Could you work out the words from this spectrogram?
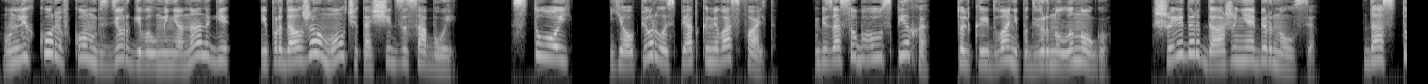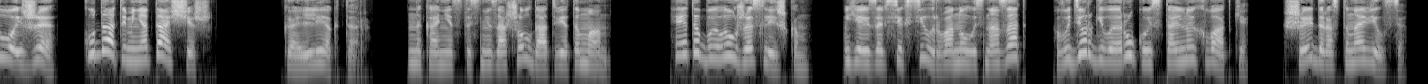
он легко рывком вздергивал меня на ноги и продолжал молча тащить за собой. «Стой!» Я уперлась пятками в асфальт. Без особого успеха, только едва не подвернула ногу. Шейдер даже не обернулся. «Да стой же! Куда ты меня тащишь?» «Коллектор!» Наконец-то снизошел до ответа Ман. Это было уже слишком. Я изо всех сил рванулась назад, выдергивая руку из стальной хватки. Шейдер остановился.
